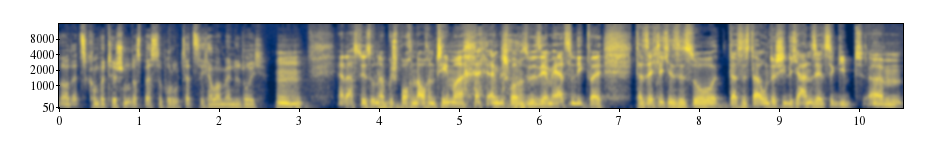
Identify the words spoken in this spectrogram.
no, that's competition, das beste Produkt setzt sich aber am Ende durch? Mhm. Ja, da hast du jetzt unabgesprochen auch ein Thema angesprochen, das mir sehr am Herzen liegt, weil tatsächlich ist es so, dass es da unterschiedliche Ansätze gibt. Ähm,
